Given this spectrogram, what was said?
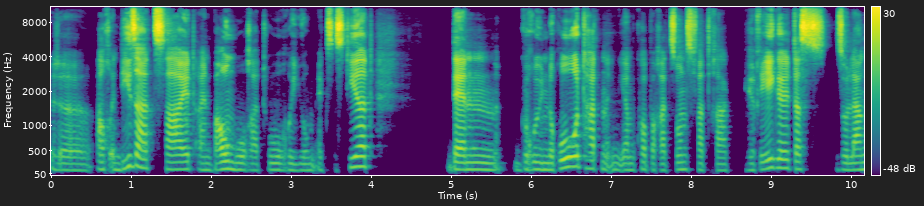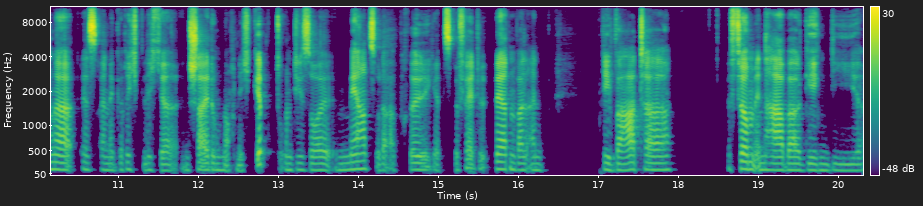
äh, auch in dieser Zeit ein Baumoratorium existiert. Denn Grün-Rot hatten in ihrem Kooperationsvertrag geregelt, dass solange es eine gerichtliche Entscheidung noch nicht gibt und die soll im März oder April jetzt gefällt werden, weil ein privater Firmeninhaber gegen die,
